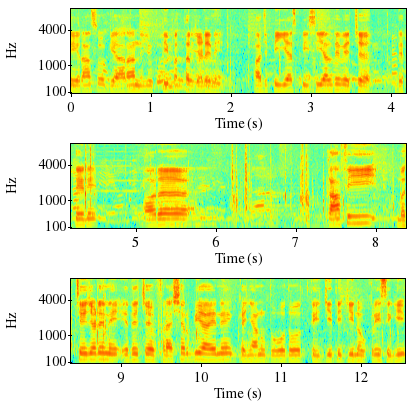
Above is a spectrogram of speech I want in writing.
1311 ਨਿਯੁਕਤੀ ਪੱਤਰ ਜਿਹੜੇ ਨੇ, ਅੱਜ ਪੀਐਸਪੀਸੀਐਲ ਦੇ ਵਿੱਚ ਦਿੱਤੇ ਨੇ ਔਰ ਕਾਫੀ ਬੱਚੇ ਜਿਹੜੇ ਨੇ ਇਹਦੇ ਚ ਫਰੈਸ਼ਰ ਵੀ ਆਏ ਨੇ, ਕਈਆਂ ਨੂੰ ਦੋ ਦੋ, ਤੀਜੀ ਤੀਜੀ ਨੌਕਰੀ ਸੀਗੀ।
